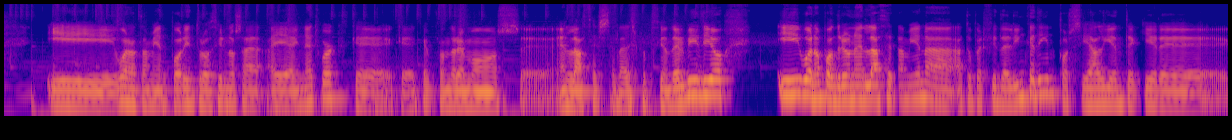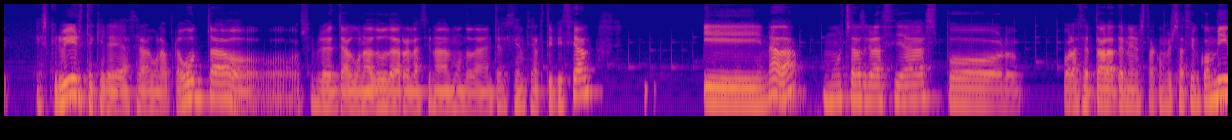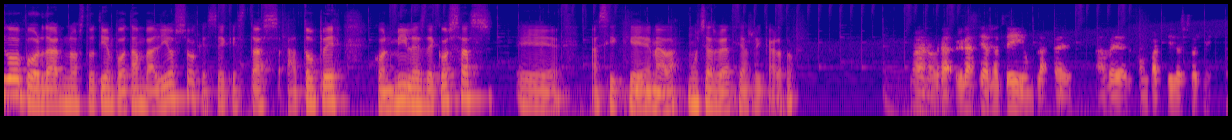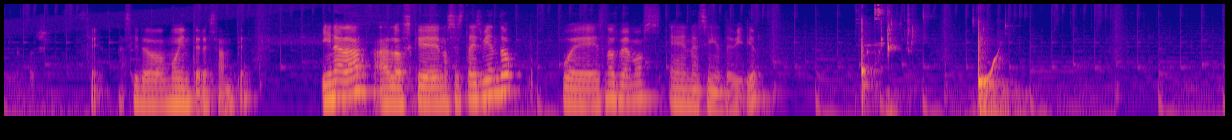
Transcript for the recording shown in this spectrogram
y bueno, también por introducirnos a AI Network, que, pondremos eh, enlaces en la descripción del vídeo. Y bueno, pondré un enlace también a, tu perfil de LinkedIn por si alguien te quiere escribir, te quiere hacer alguna pregunta o, simplemente alguna duda relacionada al mundo de la inteligencia artificial. Y nada, muchas gracias por, por aceptar a tener esta conversación conmigo, por darnos tu tiempo tan valioso, que sé que estás a tope con miles de cosas. Eh, así que nada, muchas gracias Ricardo. Bueno, gracias a ti y un placer haber compartido estos minutos. Sí, ha sido muy interesante. Y nada, a los que nos estáis viendo, pues nos vemos en el siguiente vídeo.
